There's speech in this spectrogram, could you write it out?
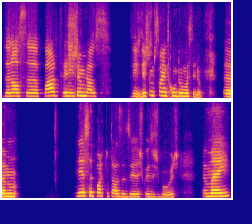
da nossa parte, neste Deixa-me- caso. Sim, deixa-me só interromper uma cena. Ahm, nessa parte tu estás a dizer as coisas boas. Também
